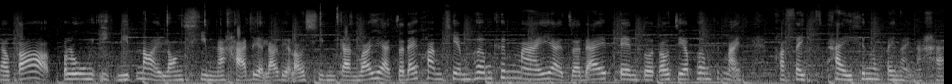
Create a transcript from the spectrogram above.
แล้วก็ปรุงอีกนิดหน่อยลองชิมนะคะ เดี๋ยวแล้วเดี๋ยวเราชิมกันว่าอยากจะได้ความเค็มเพิ่มขึ้นไหมอยากจะได้เป็นตัวเต้าเจี้ยวเพิ่มขึ้นไหมขอใส่ไทยขึ้นลงไปหน่อยนะคะ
